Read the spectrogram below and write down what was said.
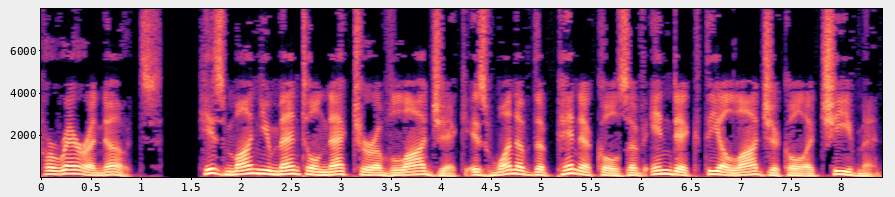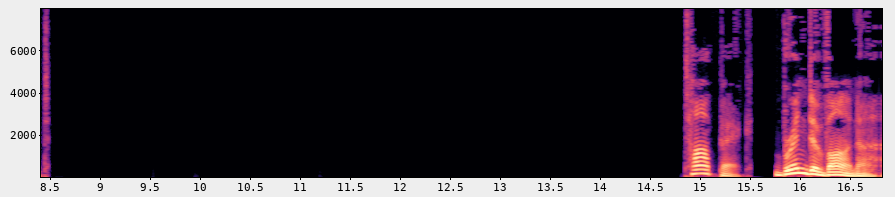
Pereira notes, "...his monumental Nectar of Logic is one of the pinnacles of Indic theological achievement." Brindavana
